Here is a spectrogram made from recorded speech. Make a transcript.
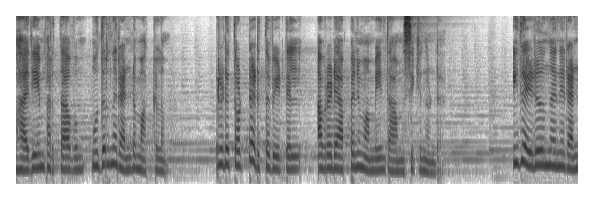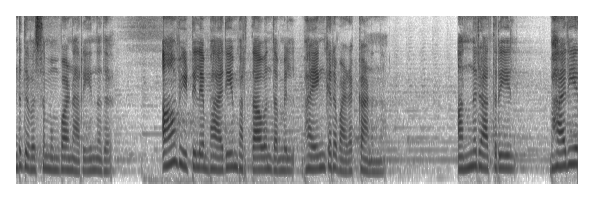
ഭാര്യയും ഭർത്താവും മുതിർന്ന രണ്ട് മക്കളും അവരുടെ തൊട്ടടുത്ത വീട്ടിൽ അവരുടെ അപ്പനും അമ്മയും താമസിക്കുന്നുണ്ട്. ഇത് എഴുതുന്നതിന് രണ്ട് ദിവസം മുമ്പാണ് അറിയുന്നത് ആ വീട്ടിലെ ഭാര്യയും ഭർത്താവും തമ്മിൽ ഭയങ്കര വഴക്കാണെന്ന്. അന്ന് രാത്രിയിൽ ഭാര്യയെ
